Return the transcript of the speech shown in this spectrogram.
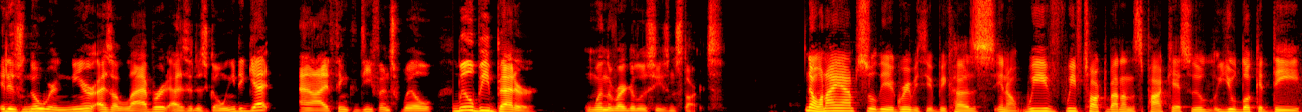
it is nowhere near as elaborate as it is going to get and I think the defense will will be better when the regular season starts. No, and I absolutely agree with you because you know we've we've talked about on this podcast. You, you look at the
